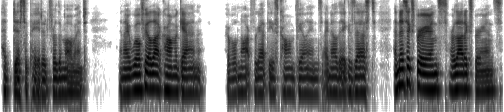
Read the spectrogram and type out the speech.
had dissipated for the moment. And I will feel that calm again. I will not forget these calm feelings. I know they exist. And this experience, or that experience,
